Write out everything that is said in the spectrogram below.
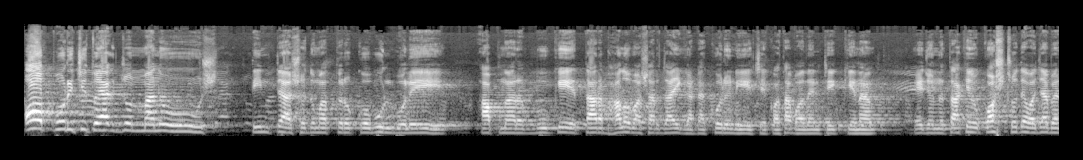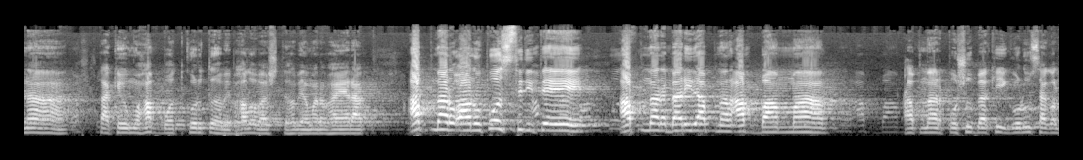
অপরিচিত একজন মানুষ তিনটা শুধুমাত্র কবুল বলে আপনার বুকে তার ভালোবাসার জায়গাটা করে নিয়েছে, কথা বলেন ঠিক কিনা? এই জন্য তাকেও কষ্ট দেওয়া যাবে না, তাকেও মোহাব্বত করতে হবে, ভালোবাসতে হবে আমার ভাইয়েরা। আপনার অনুপস্থিতিতে আপনার বাড়ির আপনার আব্বা, আম্মা, আপনার পশু পাখি, গরু, ছাগল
